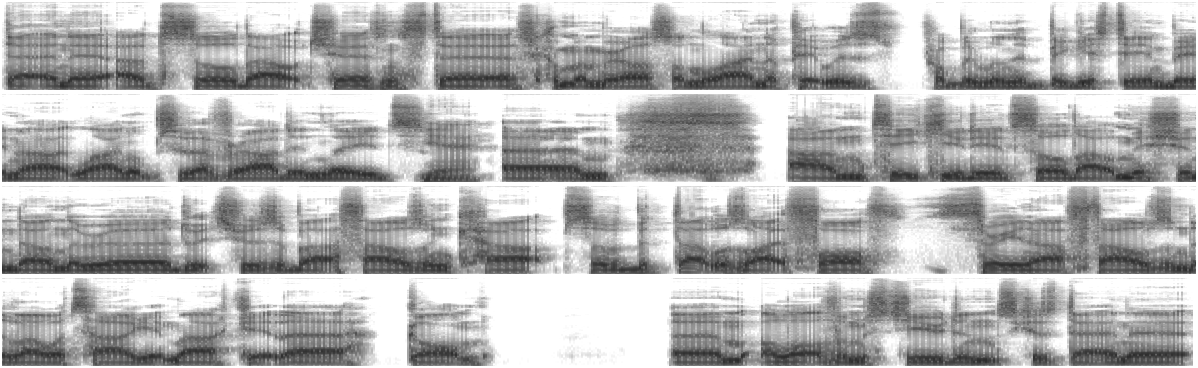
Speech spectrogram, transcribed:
Detonate had sold out Chase and Status. I can't remember who else on the lineup. It was probably one of the biggest D&B night lineups we've ever had in Leeds. yeah, Um, and TQD had sold out Mission down the road, which was about a thousand caps. So but that was like four, three and a half thousand of our target market there gone. Um, a lot of them students because Detonate.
